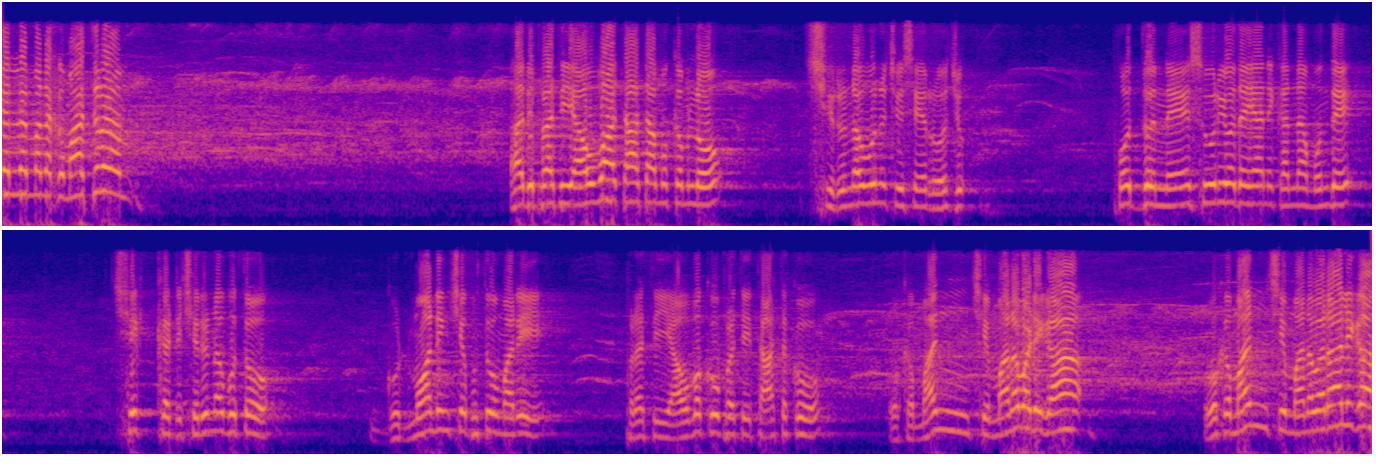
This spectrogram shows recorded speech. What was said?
చెల్లెమ్మలకు మాత్రం అది ప్రతి అవ్వ తాత ముఖంలో చిరునవ్వును చూసే రోజు. పొద్దున్నే సూర్యోదయానికన్నా ముందే చిక్కటి చిరునవ్వుతో గుడ్ మార్నింగ్ చెబుతూ మరి ప్రతి అవ్వకు ప్రతి తాతకు ఒక మంచి మనవడిగా ఒక మంచి మనవరాలిగా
